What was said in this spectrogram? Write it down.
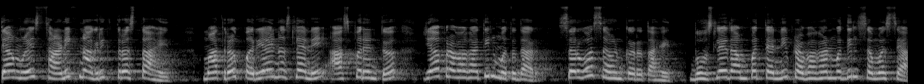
त्यामुळे स्थानिक नागरिक त्रस्त आहेत. मात्र पर्याय नसल्याने आजपर्यंत या प्रभागातील मतदार सर्व सहन करत आहेत. भोसले दाम्पत्यांनी प्रभागांमधील समस्या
